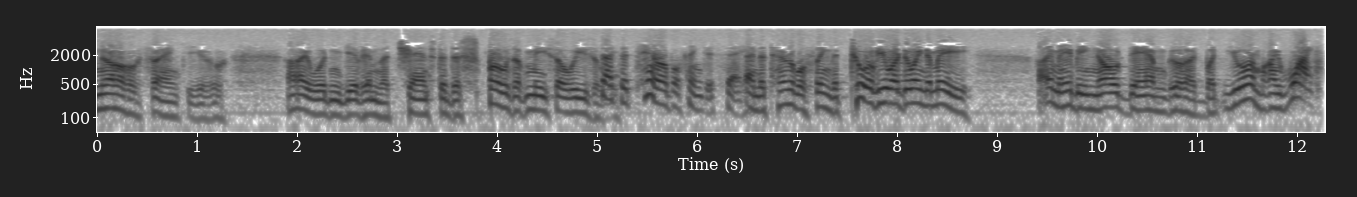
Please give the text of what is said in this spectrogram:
no, thank you. I wouldn't give him the chance to dispose of me so easily. That's a terrible thing to say. And a terrible thing that two of you are doing to me. I may be no damn good, but you're my wife.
